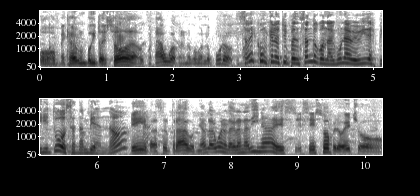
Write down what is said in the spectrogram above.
o mezclarlo con un poquito de soda o con agua para no comerlo puro. ¿sabés con qué lo estoy pensando? Con alguna bebida espirituosa también, ¿no? Sí, para hacer tragos, ni hablar. Bueno, la granadina es, es eso, pero hecho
